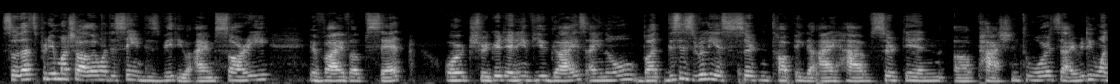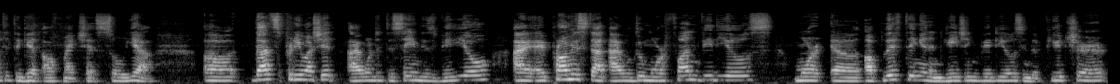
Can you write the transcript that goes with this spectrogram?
so that's pretty much all I want to say in this video. I'm sorry if I've upset or triggered any of you guys, I know, but this is really a certain topic that I have certain uh, passion towards that I really wanted to get off my chest. So yeah, uh, that's pretty much it I wanted to say in this video. I, I promise that I will do more fun videos, more uh, uplifting and engaging videos in the future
